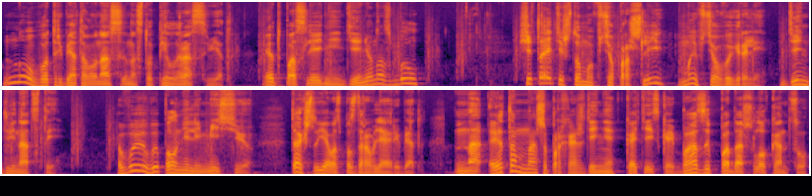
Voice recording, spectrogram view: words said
Ну вот, ребята, у нас и наступил рассвет. Это последний день у нас был. Считайте, что мы все прошли, мы все выиграли. День 12. Вы выполнили миссию. Так что я вас поздравляю, ребят. На этом наше прохождение Котейской базы подошло к концу.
